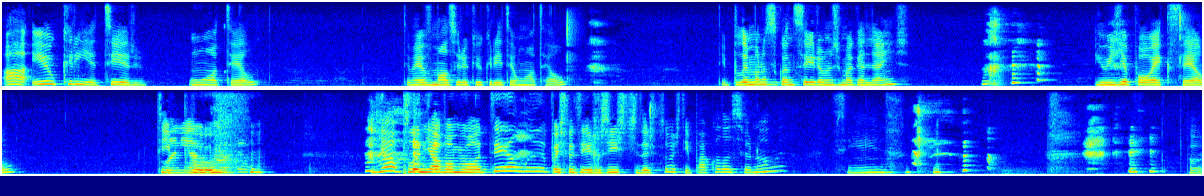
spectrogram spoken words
Ah, eu queria ter um hotel. Também houve uma altura que eu queria ter um hotel. Tipo, lembram-se quando saíram os Magalhães? Eu ia para o Excel. Tipo, um. Yeah, planeava o meu hotel, depois fazia registros das pessoas, tipo, ah, qual é o seu nome? Sim. Pá.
